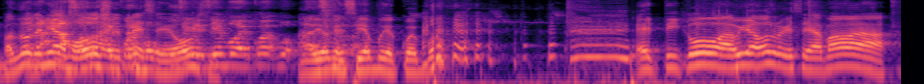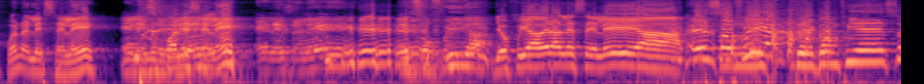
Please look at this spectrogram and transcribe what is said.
Cuando En la- tenía la como zona 12, del cuerpo. 13, Dice que el 11. tiempo del cuerpo. Adiós que el ciervo y el cuervo. El Tico, había otro que se llamaba. Bueno, el SLE. El Eso fue al SLE. El SLE. El Sofía. Yo fui a ver al SLE. a- ¡El Sofía! Te confieso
